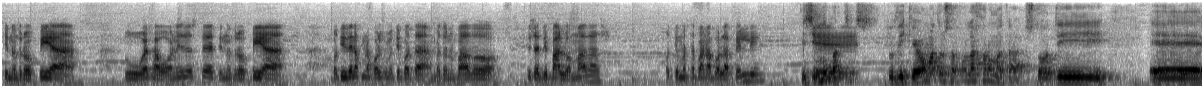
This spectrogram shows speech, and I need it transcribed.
την οτροπία του εφαγωνίζεστε, την οτροπία ότι δεν έχουμε να χωρίσουμε τίποτα με τον οπαδό της αντιπάλου ομάδας, ότι είμαστε πάνω απ' όλα φίλοι. Της και... του δικαιώματος στα πολλά χρώματα, στο ότι ε,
